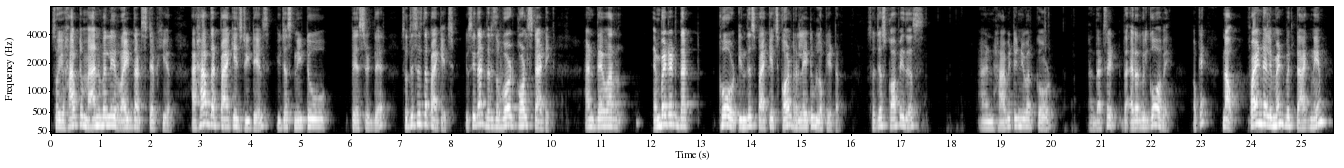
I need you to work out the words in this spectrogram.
So you have to manually write that step here. I have that package details. You just need to paste it there. So this is the package. You see that there is a word called static and they were embedded that code in this package called relative locator. So just copy this and have it in your code and that's it. The error will go away. Okay. Now find element with tag name.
